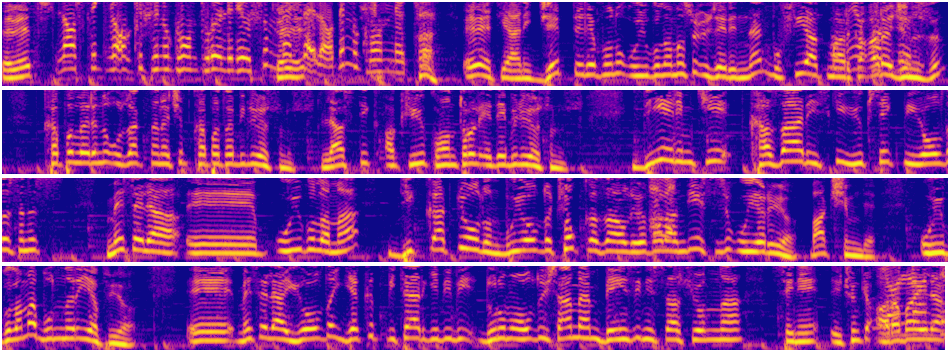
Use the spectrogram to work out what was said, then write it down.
Evet. Lastik ve akışını kontrol ediyorsun Evet. mesela değil mi Connect'i? Ha, evet yani cep telefonu uygulaması üzerinden bu Fiat marka yapabiliyorsun. aracınızın kapılarını uzaktan açıp kapatabiliyorsunuz. Lastik aküyü kontrol edebiliyorsunuz. Diyelim ki kaza riski yüksek bir yoldasınız. Mesela e, uygulama dikkatli olun bu yolda çok kaza oluyor falan diye sizi uyarıyor. Bak şimdi uygulama bunları yapıyor. E, mesela yolda yakıt biter gibi bir durum olduysa hemen benzin istasyonuna seni e, çünkü arabayla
